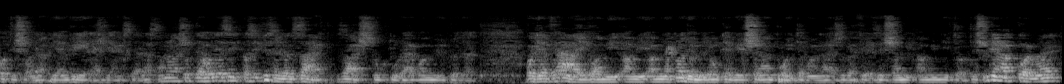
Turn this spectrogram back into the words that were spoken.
ott is vannak ilyen véres gangster leszámolások, de hogy ez egy, az egy viszonylag zárt, zárt struktúrában működött vagy a Drive, ami, ami, aminek nagyon-nagyon kevés olyan pontja van, lásd befejezés, ami, ami nyitott. És ugyanakkor meg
